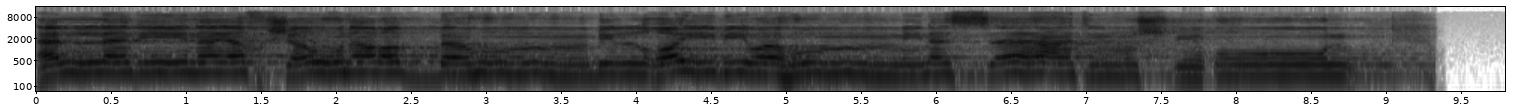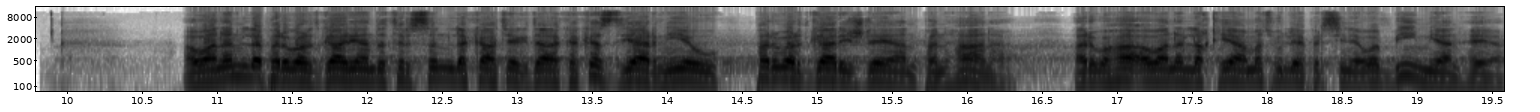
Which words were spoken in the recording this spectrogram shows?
الذين يخشون ربهم بالغيب وهم من الساعة مشفقون. ئەوانن لە پەروەردگاریان دەترسن لە کاتێکدا کە کەس دیار نییە و پەروەردگاریش لێیان پەنهانە هەروەها ئەوانە لە قیامەت و لێپرسینەوە بیمیان هەیە.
